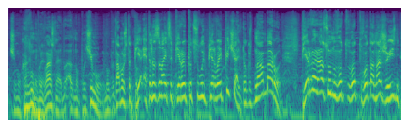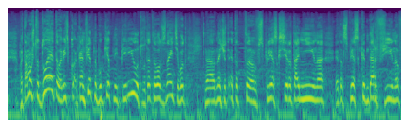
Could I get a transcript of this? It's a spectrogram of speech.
Почему как глупый? это важно? Ну почему? Ну потому что это называется первый поцелуй, первая печаль, только наоборот. Первый раз он вот вот вот она жизнь, потому что до этого ведь к- конфетно-букетный период, вот это вот знаете вот а, значит этот э, всплеск серотонина, этот всплеск эндорфинов,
